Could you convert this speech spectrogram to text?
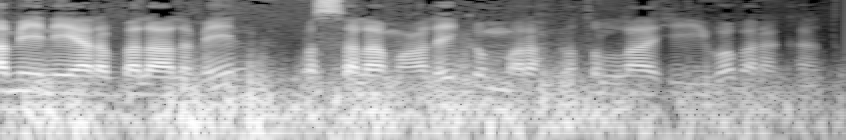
আমিন ইয়া আলামিন। আসসালামু আলাইকুম রাহমাতুল্লাহি ওয়া বারাকাতুহু।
